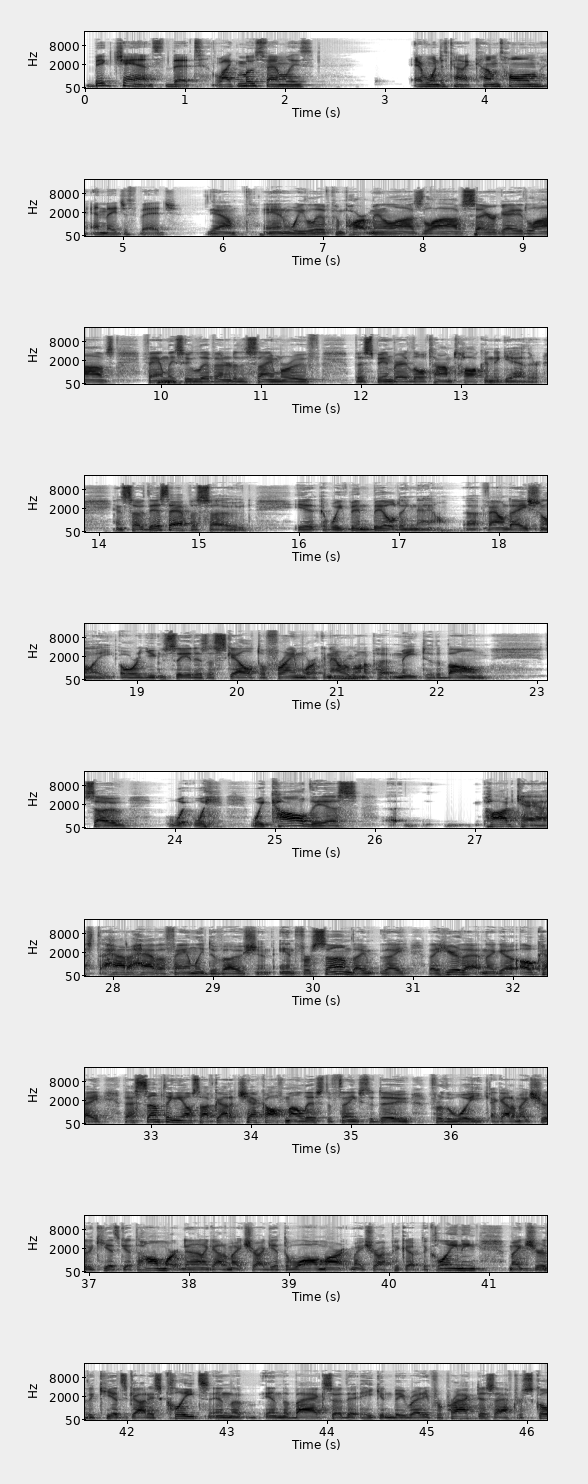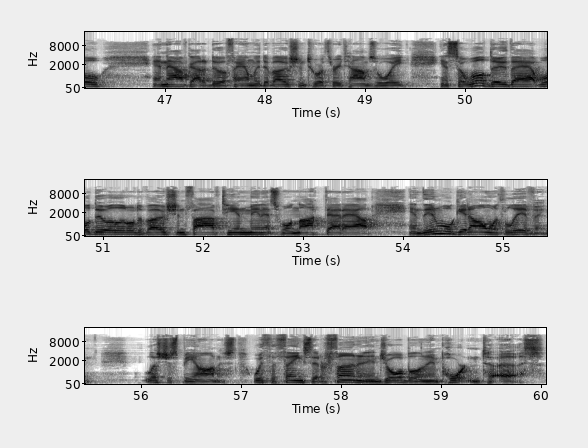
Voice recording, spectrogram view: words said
big chance that, like most families, everyone just kind of comes home and they just veg. Yeah, and we live compartmentalized lives, segregated lives, families who live under the same roof but spend very little time talking together. And so this episode, it, we've been building now, uh, foundationally, or you can see it as a skeletal framework, and now mm-hmm. we're going to put meat to the bone. So we, we, we call this uh, podcast how to have a family devotion. And for some they they they hear that and they go okay that's something else i've got to check off my list of things to do for the week. I got to make sure the kids get the homework done. I got to make sure i get the walmart make sure i pick up the cleaning make sure the kid's got his cleats in the in the bag so that he can be ready for practice after school. And now i've got to do a family devotion two or three times a week. And so we'll do that. We'll do a little devotion five ten minutes. We'll knock that out. And then we'll get on with living let's just be honest, with the things that are fun and enjoyable and important to us.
